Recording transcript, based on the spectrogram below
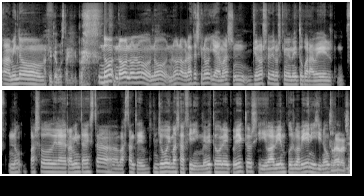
a mí no. ¿A ti te gusta que No, no, no, no, no, no, la verdad es que no. Y además, mm, yo no soy de los que me meto para ver. No, paso de la herramienta esta bastante. Yo voy más a feeling. Me meto en el proyecto, si va bien, pues va bien. Y si no, pues claro, si,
